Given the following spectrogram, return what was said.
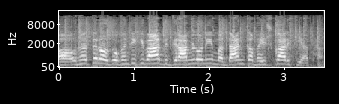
उनहत्तर और दो घंटे के बाद ग्रामीणों ने मतदान का बहिष्कार किया था।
